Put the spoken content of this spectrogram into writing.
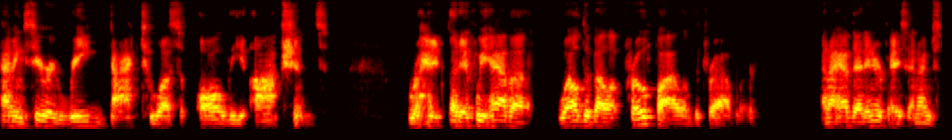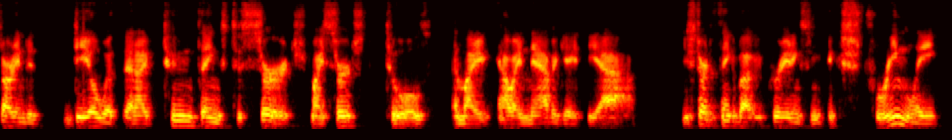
having Siri read back to us all the options, right? But if we have a well developed profile of the traveler and I have that interface and I'm starting to deal with and I tune things to search, my search tools and my how I navigate the app, you start to think about creating some extremely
